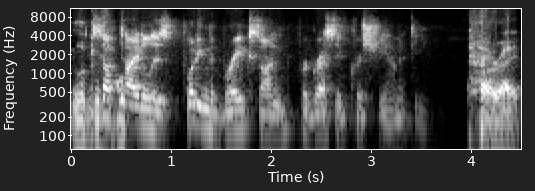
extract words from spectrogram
looking. The subtitle forward- is "Putting the Brakes on Progressive Christianity." All right.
